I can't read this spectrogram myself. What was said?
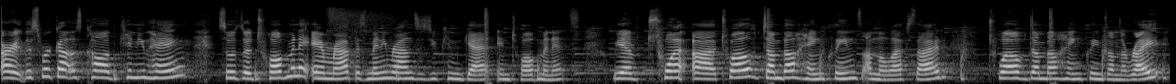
All right, this workout is called Can You Hang? So it's a 12 minute AMRAP, as many rounds as you can get in 12 minutes. We have tw uh, 12 dumbbell hang cleans on the left side, 12 dumbbell hang cleans on the right.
